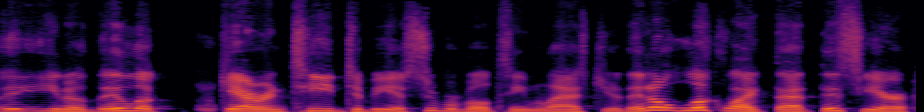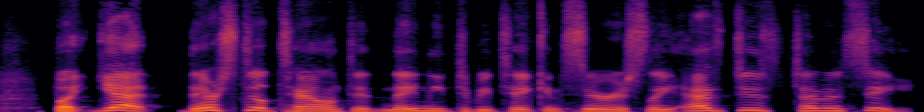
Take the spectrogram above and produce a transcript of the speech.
you know they look guaranteed to be a super bowl team last year. They don't look like that this year but yet they're still talented and they need to be taken seriously as does tennessee.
